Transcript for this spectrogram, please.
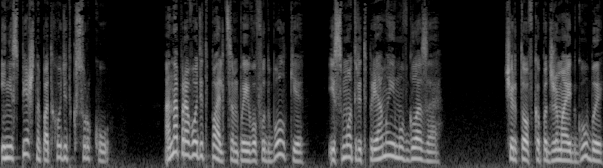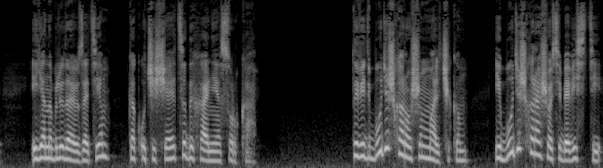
и неспешно подходит к сурку. Она проводит пальцем по его футболке и смотрит прямо ему в глаза. Чертовка поджимает губы, и я наблюдаю за тем, как учащается дыхание сурка. Ты ведь будешь хорошим мальчиком и будешь хорошо себя вести.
